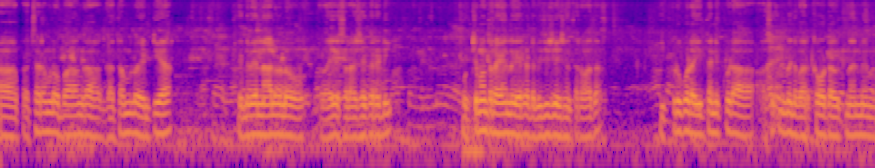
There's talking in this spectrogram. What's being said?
ఆ ప్రచారంలో భాగంగా గతంలో ఎన్టీఆర్ రెండు వేల నాలుగులో వైఎస్ రాజశేఖర రెడ్డి ముఖ్యమంత్రి అయిన ఎరగడ విజిట్ చేసిన తర్వాత ఇప్పుడు కూడా ఇతనికి కూడా అసైన్మెంట్ వర్కౌట్ అవుతుందని మేము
